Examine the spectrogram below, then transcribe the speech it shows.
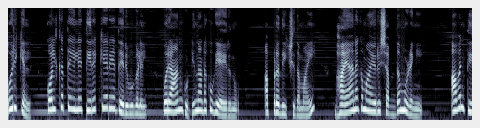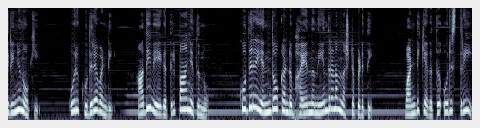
ഒരിക്കൽ കൊൽക്കത്തയിലെ തിരക്കേറിയ തെരുവുകളിൽ ഒരാൺകുട്ടി നടക്കുകയായിരുന്നു. അപ്രതീക്ഷിതമായി ഭയാനകമായൊരു ശബ്ദം മുഴങ്ങി. അവൻ തിരിഞ്ഞു നോക്കി. ഒരു കുതിരവണ്ടി അതിവേഗത്തിൽ പാഞ്ഞെത്തുന്നു. കുതിര എന്തോ കണ്ട് ഭയന്ന് നിയന്ത്രണം നഷ്ടപ്പെടുത്തി. വണ്ടിക്കകത്ത് ഒരു സ്ത്രീ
